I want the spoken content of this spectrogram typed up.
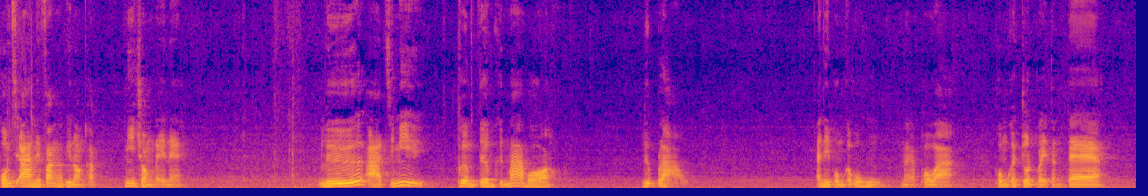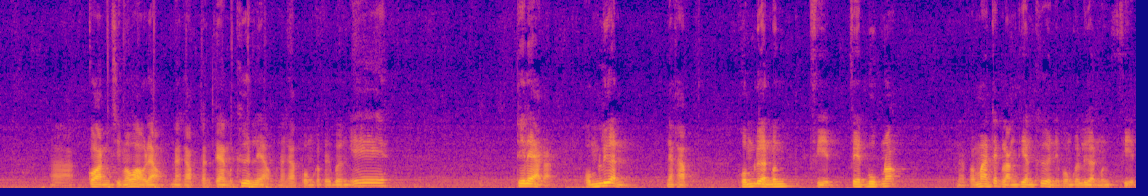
ผมจะอ่านในฟังครับพี่น้องครับ มีช่องใดแน่ หรืออาจจะมีเพิ่มเติมขึ้นมาบอหรือเปล่า อันนี้ผมกับว่าหูนะครับเพราะว่าผมก็จดไว้ตั้งแต่ก่อนสิมาว้าแล้วนะครับตั้งแต่มาขึ้นแล้วนะครับ ผมก็ไปเบิงเอ๊ ที่แรกอะ่ะ ผมเลื่อนนะครับ ผมเลื่อนมึงฟีด Facebook เนาะนะประมาณจักหลังเที่ยงคืนเนี่ยผมก็เลื่อนมึงฟีด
